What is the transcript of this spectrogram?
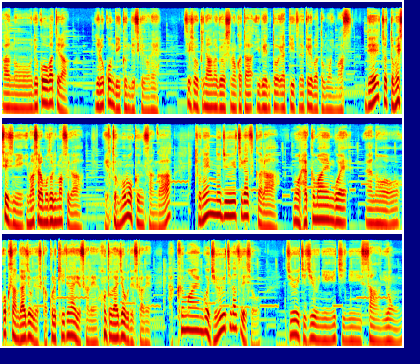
あのー、旅行がてら喜んでいくんですけどね。ぜひ沖縄の業者の方イベントやっていただければと思います。でちょっとメッセージに今更戻りますがえっとももくんさんが去年の11月からもう100万円超えあの奥さん大丈夫ですか？これ聞いてないですかね？本当大丈夫ですかね？100万円超え11月でしょ？11、12、1、2、3、4、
